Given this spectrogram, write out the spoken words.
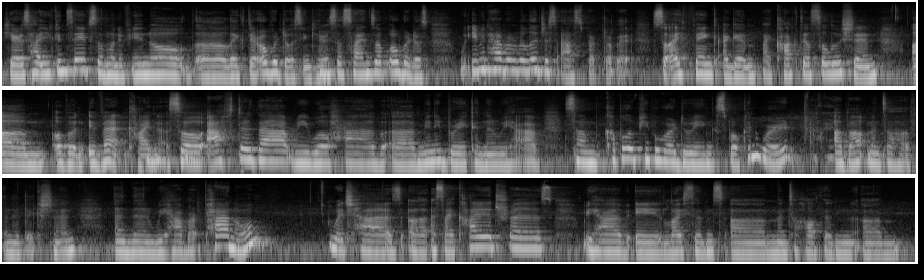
Here's how you can save someone if you know uh, like they're overdosing. Here's the signs of overdose. We even have a religious aspect of it. So I think again my cocktail solution um, of an event kind of. So after that we will have a mini break and then we have some couple of people who are doing spoken word about mental health and addiction, and then we have our panel which has uh, a psychiatrist. We have a licensed um, mental health and um,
